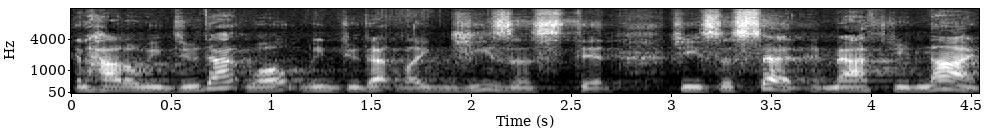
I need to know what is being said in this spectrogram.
And how do we do that? Well, we do that like Jesus did. Jesus said in Matthew 9,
